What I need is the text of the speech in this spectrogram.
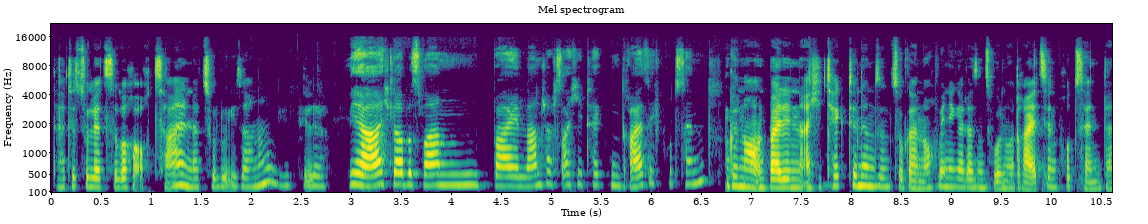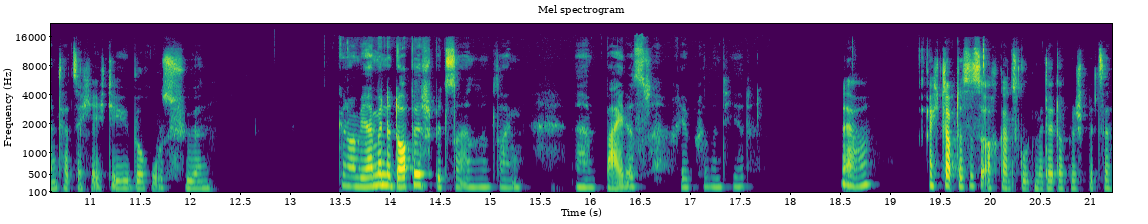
Da hattest du letzte Woche auch Zahlen dazu, Luisa, ne? Wie viele? Ja, ich glaube, es waren bei Landschaftsarchitekten 30 Prozent. Genau, und bei den Architektinnen sind es sogar noch weniger, da sind es wohl nur 13 Prozent dann tatsächlich, die Büros führen. Genau, wir haben eine Doppelspitze, also sozusagen äh, beides repräsentiert. Ja, ich glaube, das ist auch ganz gut mit der Doppelspitze.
